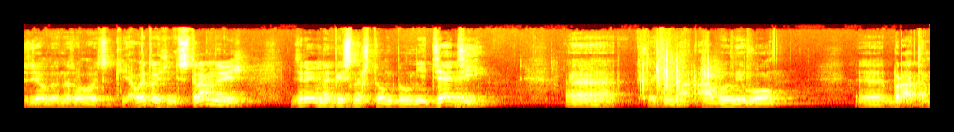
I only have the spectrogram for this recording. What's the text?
Сделал, назвал его Циткияву. Это очень странная вещь. В дереве написано, что он был не дядей э, Хакима, а был его э, братом.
